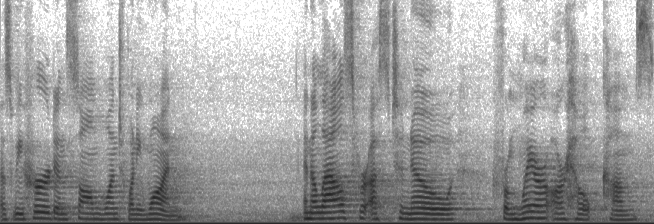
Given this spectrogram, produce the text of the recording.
as we heard in Psalm 121, and allows for us to know from where our help comes.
